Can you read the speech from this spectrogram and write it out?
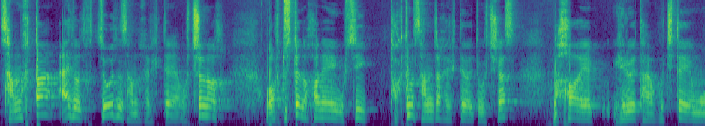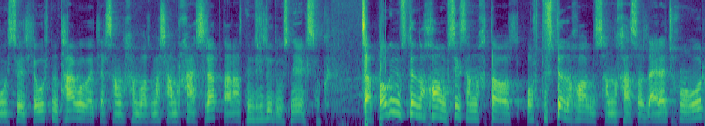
самнахтаа аль болох зөөлөн самнах хэрэгтэй. Учир нь бол урт үстэй нохооны үсийг тогтмол самжих хэрэгтэй байдаг учраас нохоо яг хэрвээ та хүчтэй юм уу эсвэл өөрт нь таагүй байдлаар самнах юм бол маш амархан ашраад дараа хүндрэлүүд үүснэ гэсэн үг. За богино үстэй нохоо үсийг самнахтаа бол урт үстэй нохоо самнахаас бол арай жоохон өөр.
